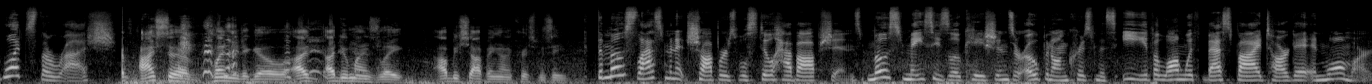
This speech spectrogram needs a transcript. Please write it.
What's the rush? I still have plenty to go. I, I do mine's late. I'll be shopping on Christmas Eve. The most last minute shoppers will still have options. Most Macy's locations are open on Christmas Eve, along with Best Buy, Target, and Walmart.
